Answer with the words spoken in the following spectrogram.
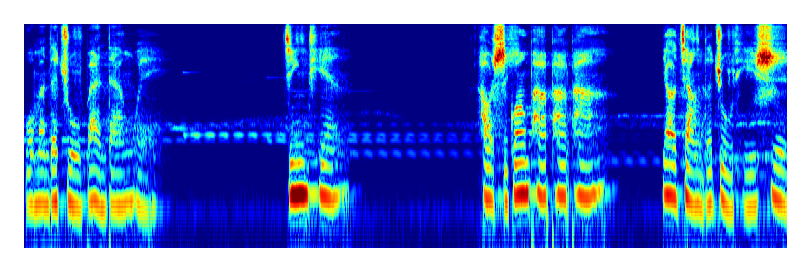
我们的主办单位。今天好时光啪啪啪要讲的主题是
